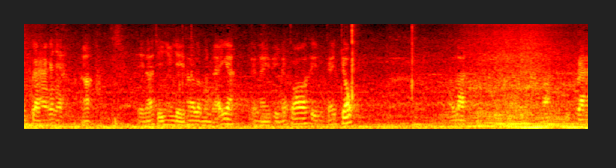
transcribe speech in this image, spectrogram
Ok cả nhà. Đó. Thì nó chỉ như vậy thôi là mình để ra. Cái này thì nó có thêm cái chốt. Đó lên. Đó ra.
